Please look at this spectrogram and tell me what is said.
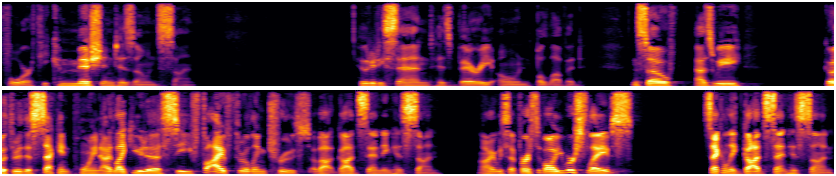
forth, He commissioned His own Son. Who did He send? His very own beloved. And so, as we go through the second point, I'd like you to see five thrilling truths about God sending His Son. All right, we said, first of all, you were slaves. Secondly, God sent his son.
